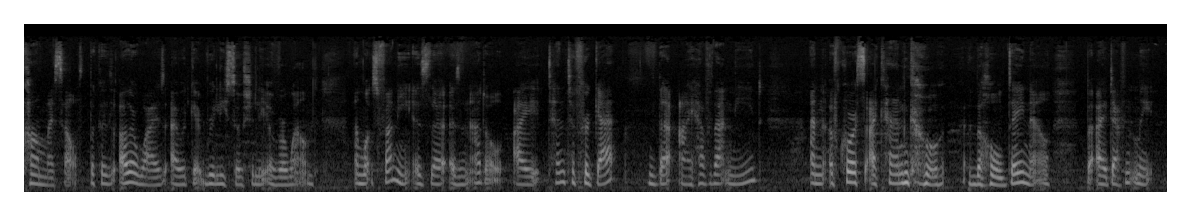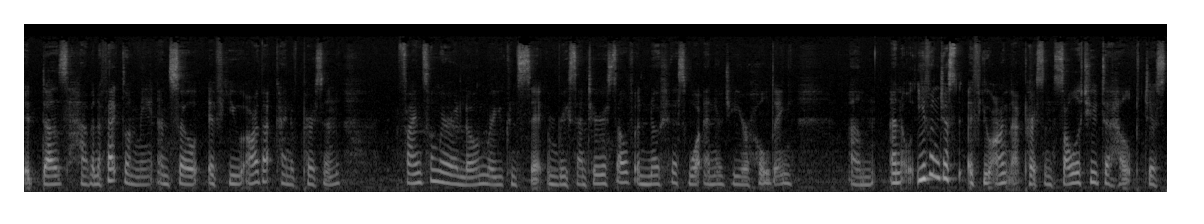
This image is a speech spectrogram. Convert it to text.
calm myself because otherwise I would get really socially overwhelmed. And what's funny is that as an adult, I tend to forget that I have that need. And of course, I can go the whole day now, but I definitely, it does have an effect on me. And so, if you are that kind of person, find somewhere alone where you can sit and recenter yourself and notice what energy you're holding. Um, and even just if you aren't that person, solitude to help just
